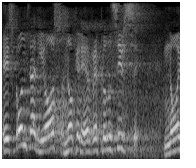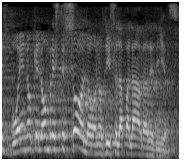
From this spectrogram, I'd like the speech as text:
Es contra Dios no querer reproducirse. No es bueno que el hombre esté solo, nos dice la palabra de Dios.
